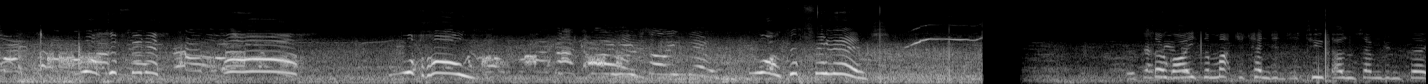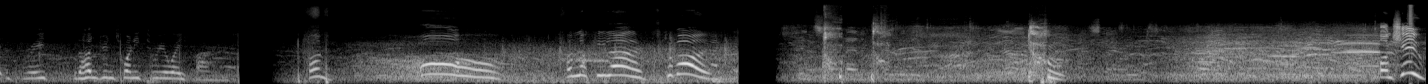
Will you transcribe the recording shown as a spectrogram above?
What a finish! Whoa! That's. What a finish! So guys, the match attendance is 2,733 with 123 away fans. On. Oh! Unlucky lads, come on! on shoot!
